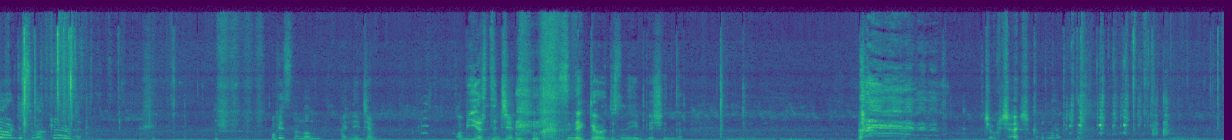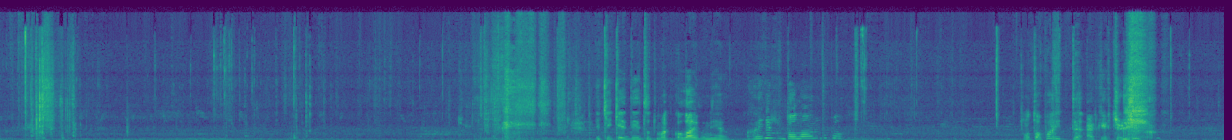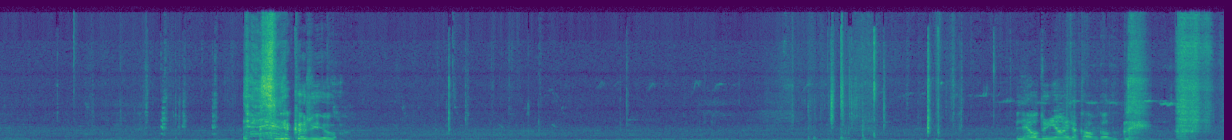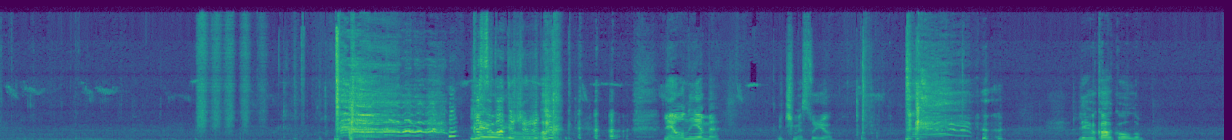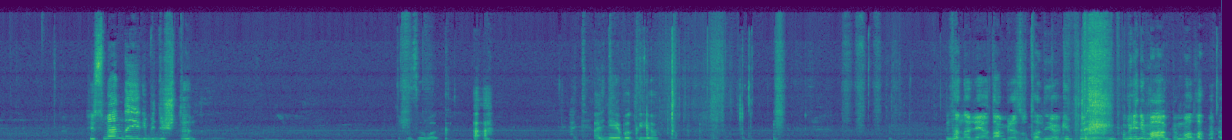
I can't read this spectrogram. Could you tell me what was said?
gördü, sinek gördü. o yüzden onun anneciğim o bir yırtıcı. Sinek gördü sineğin peşinde. Çok şaşkınlar. İki kediyi tutmak kolay mı Nihan? Hayır dolandı bu. O topa gitti erkek çocuk. Sinek arıyor. Leo dünya ile kavgalı. Leo ya. düşürecek. Leo onu yeme. İçme suyu. Leo kalk oğlum. Hüsmen dayı gibi düştün. Kıza bak. Aa, anneye bakıyor. Nana Leo'dan biraz utanıyor gibi. Bu benim abim olamaz.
